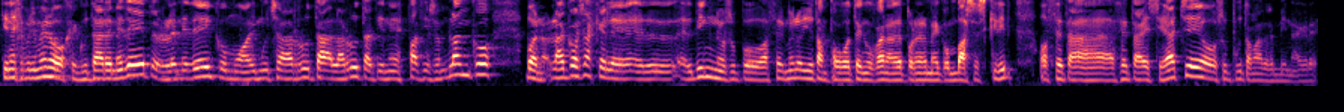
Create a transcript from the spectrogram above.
Tienes que primero ejecutar MD, pero el MD, como hay mucha ruta, la ruta tiene espacios en blanco. Bueno, la cosa es que el, el, Bing no supo hacérmelo. Yo tampoco tengo ganas de ponerme con Bash Script o Z, ZSH o su puta madre en vinagre.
